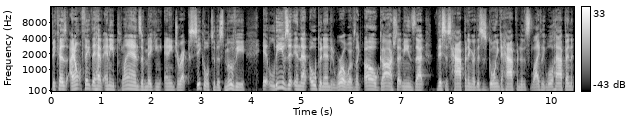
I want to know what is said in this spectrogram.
because I don't think they have any plans of making any direct sequel to this movie. It leaves it in that open ended world where it's like, oh gosh, that means that this is happening or this is going to happen or this likely will happen.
